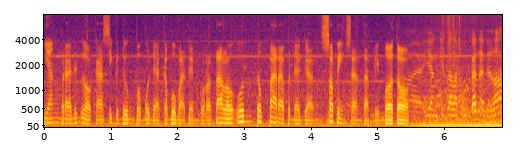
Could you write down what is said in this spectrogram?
yang berada di lokasi Gedung Pemuda Kabupaten Gorontalo untuk para pedagang shopping center Limboto. eh, yang kita lakukan adalah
